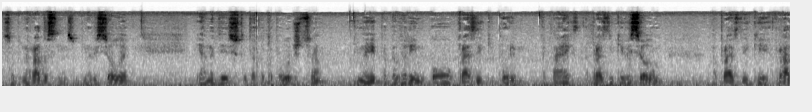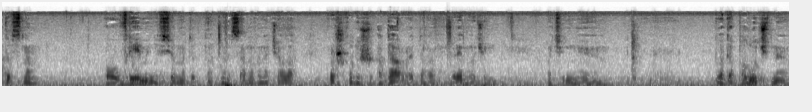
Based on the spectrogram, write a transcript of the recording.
особенно радостная, особенно веселая. Я надеюсь, что так это получится. Мы поговорим о празднике Пурим, о празднике веселом, о празднике радостном, о времени всем. Это с самого начала Рошходыш Адар. Это время очень, очень э, благополучное,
